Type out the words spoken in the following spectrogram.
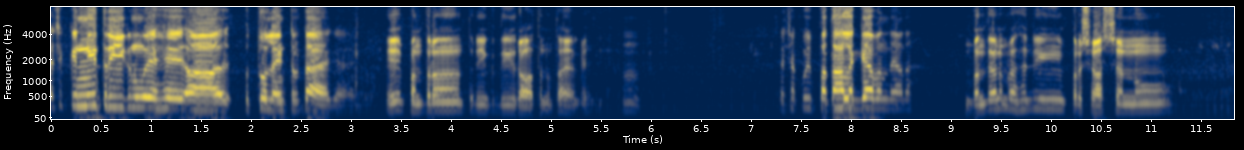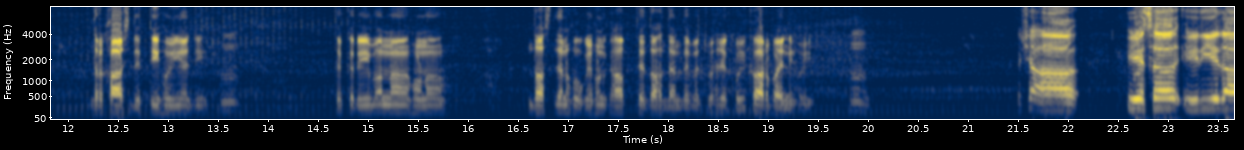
ਅੱਛਾ ਕਿੰਨੀ ਤਰੀਕ ਨੂੰ ਇਹ ਉੱਤੋਂ ਲੈਂਟਰ ਢਾਇਆ ਗਿਆ ਹੈ? ਇਹ 15 ਤਰੀਕ ਦੀ ਰਾਤ ਨੂੰ ਢਾਇਆ ਗਿਆ ਜੀ। ਅੱਛਾ ਕੋਈ ਪਤਾ ਲੱਗਿਆ ਬੰਦਿਆਂ ਦਾ? ਬੰਦਿਆਂ ਨੂੰ ਵੈਸੇ ਜੀ ਪ੍ਰਸ਼ਾਸਨ ਨੂੰ ਦਰਖਾਸਤ ਦਿੱਤੀ ਹੋਈ ਹੈ ਜੀ। ਹੂੰ। ਤਕਰੀਬਨ ਹੁਣ 10 ਦਿਨ ਹੋ ਗਏ ਹੁਣ ਹਫ਼ਤੇ 10 ਦਿਨ ਦੇ ਵਿੱਚ ਹਜੇ ਕੋਈ ਕਾਰਵਾਈ ਨਹੀਂ ਹੋਈ। ਅੱਛਾ ਇਸ ਏਰੀਏ ਦਾ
